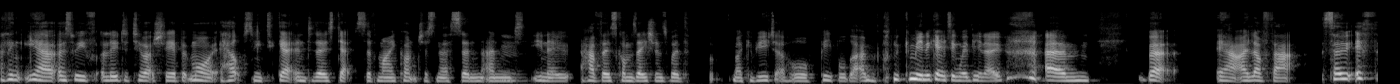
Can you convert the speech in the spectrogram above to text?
I think, yeah, as we've alluded to actually a bit more, it helps me to get into those depths of my consciousness and and Mm. you know have those conversations with my computer or people that I'm communicating with, you know. Um, but yeah, I love that. So if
